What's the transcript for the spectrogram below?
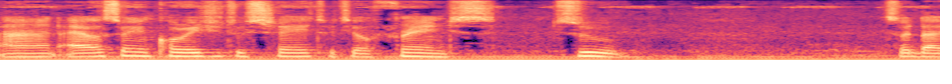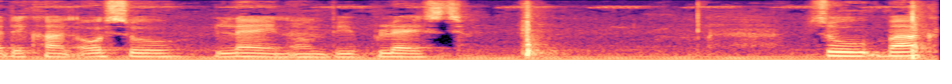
And i also encourage you to share it with your friends too so that they can also learn and be blessed. So back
